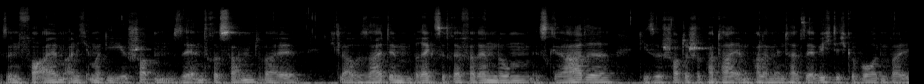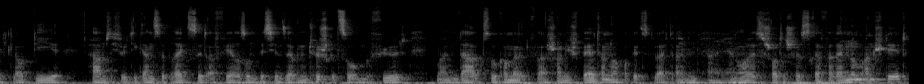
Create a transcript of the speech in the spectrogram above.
sind vor allem eigentlich immer die Schotten sehr interessant, weil ich glaube, seit dem Brexit-Referendum ist gerade diese schottische Partei im Parlament halt sehr wichtig geworden, weil ich glaube, die haben sich durch die ganze Brexit-Affäre so ein bisschen sehr über den Tisch gezogen gefühlt. Ich meine, dazu kommen wir wahrscheinlich später noch, ob jetzt vielleicht ein Fall, ja. neues schottisches Referendum ansteht.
